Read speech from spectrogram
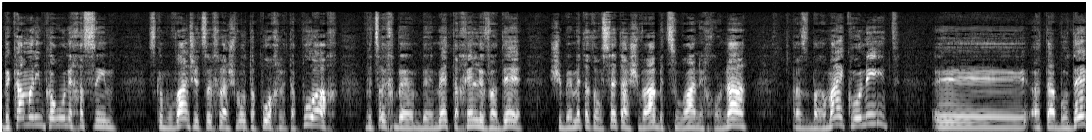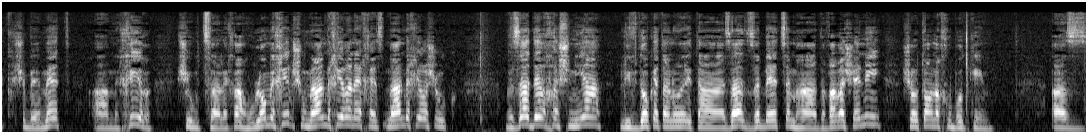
בכמה נמכרו נכסים. אז כמובן שצריך להשוות תפוח לתפוח, וצריך באמת אכן לוודא שבאמת אתה עושה את ההשוואה בצורה נכונה. אז ברמה העקרונית, uh, אתה בודק שבאמת המחיר שהוצע לך הוא לא מחיר שהוא מעל מחיר הנכס, מעל מחיר השוק. וזו הדרך השנייה לבדוק את, הנו, את ה... זה, זה בעצם הדבר השני שאותו אנחנו בודקים. אז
